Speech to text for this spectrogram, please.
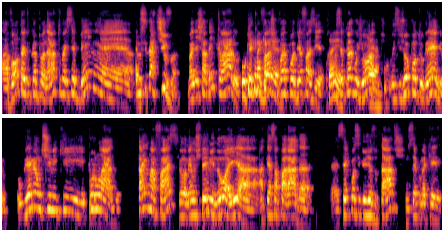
A volta aí do campeonato vai ser bem é, elucidativa. Vai deixar bem claro O que que o vai Vasco querer. vai poder fazer. Você pega os jogos, esse jogo contra o Grêmio, o Grêmio é um time que, por um lado, tá em uma fase, pelo menos terminou aí a, a ter essa parada é, sem conseguir os resultados. Não sei como é que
